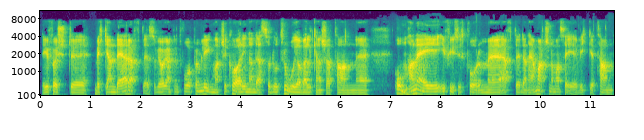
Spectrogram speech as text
det är ju först eh, veckan därefter. Så vi har ju egentligen två Premier League-matcher kvar innan dess och då tror jag väl kanske att han... Eh, om han är i, i fysisk form eh, efter den här matchen om man säger, vilket han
